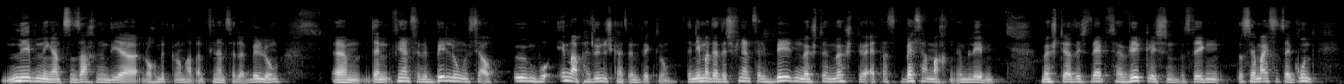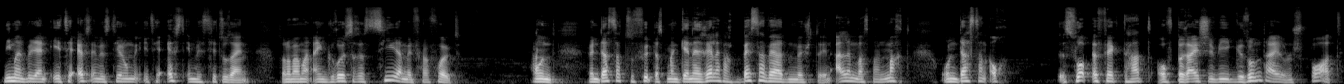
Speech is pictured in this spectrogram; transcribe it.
neben den ganzen Sachen, die er noch mitgenommen hat an finanzieller Bildung. Ähm, denn finanzielle Bildung ist ja auch irgendwo immer Persönlichkeitsentwicklung. Denn jemand, der sich finanziell bilden möchte, möchte etwas besser machen im Leben, möchte er sich selbst verwirklichen. Deswegen, das ist ja meistens der Grund, niemand will ja in ETFs investieren, um in ETFs investiert zu sein, sondern weil man ein größeres Ziel damit verfolgt. Und wenn das dazu führt, dass man generell einfach besser werden möchte in allem, was man macht und das dann auch Swap-Effekte hat auf Bereiche wie Gesundheit und Sport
